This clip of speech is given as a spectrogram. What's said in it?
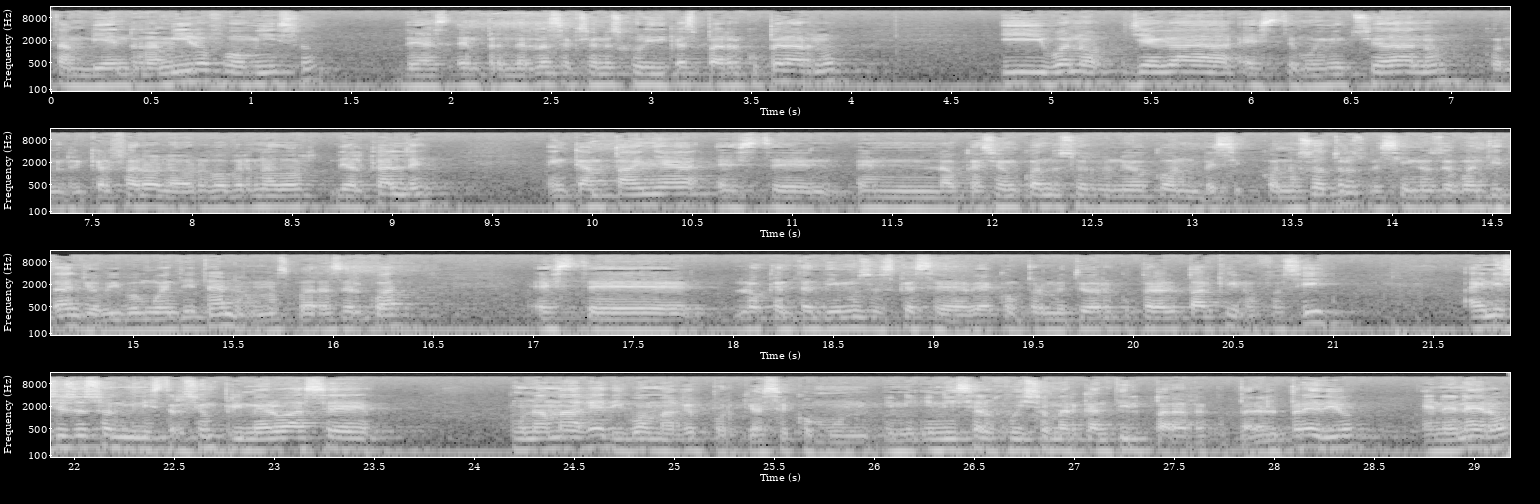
también Ramiro fue omiso de emprender las acciones jurídicas para recuperarlo. Y bueno, llega este Movimiento Ciudadano con Enrique Alfaro, ahora gobernador de alcalde, en campaña, este, en la ocasión cuando se reunió con, con nosotros, vecinos de Huentitán, yo vivo en Huentitán, a unas cuadras del cuad, este, lo que entendimos es que se había comprometido a recuperar el parque y no fue así. A inicios de su administración primero hace un amague, digo amague porque hace como inicia el juicio mercantil para recuperar el predio en enero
